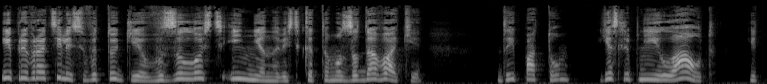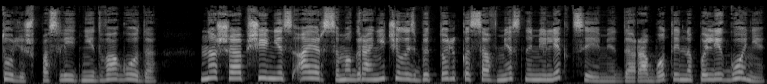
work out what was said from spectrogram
и превратились в итоге в злость и ненависть к этому задаваке. Да и потом, если б не Илаут, и то лишь последние два года, наше общение с Айерсом ограничилось бы только совместными лекциями да работой на полигоне.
